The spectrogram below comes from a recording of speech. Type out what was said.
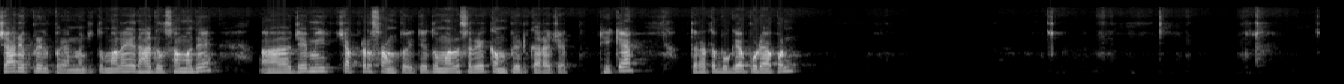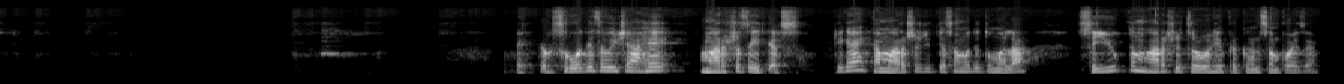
चार एप्रिल पर्यंत म्हणजे तुम्हाला या दहा दिवसामध्ये जे मी चॅप्टर सांगतोय ते तुम्हाला सगळे कंप्लीट करायचे आहेत. ठीक आहे? तर आता बघूया पुढे आपण. तर सुरुवातीचा विषय आहे महाराष्ट्राचा इतिहास. ठीक आहे? ह्या महाराष्ट्राच्या इतिहासामध्ये तुम्हाला संयुक्त महाराष्ट्र चळवळ हे प्रकरण संपवायचं आहे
